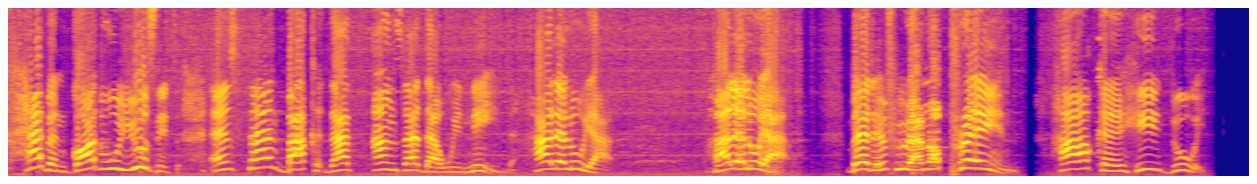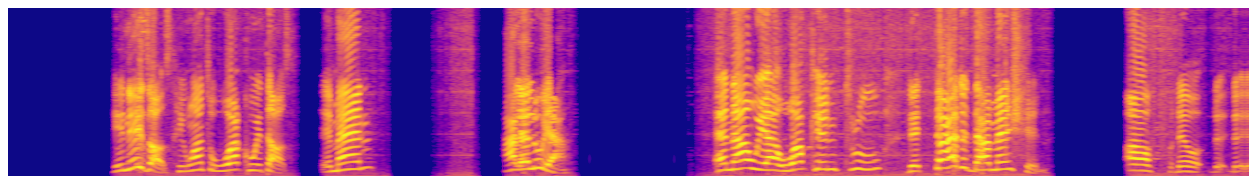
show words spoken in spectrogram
heaven, God will use it and send back that answer that we need. Hallelujah. Hallelujah. But if we are not praying, how can He do it? He needs us. He wants to work with us. Amen. Hallelujah. And now we are walking through the third dimension of the, the, the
